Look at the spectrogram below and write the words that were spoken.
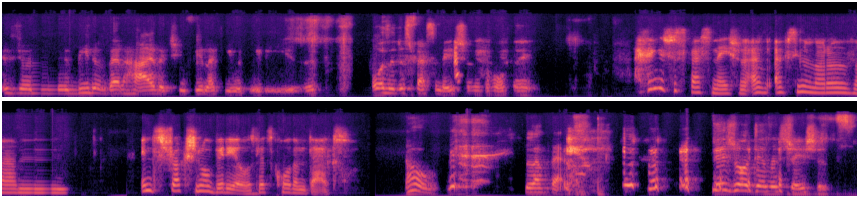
is your libido that high that you feel like you would really use it, or is it just fascination with the whole thing? I think it's just fascination. I've I've seen a lot of um, instructional videos. Let's call them that. Oh, love that. Visual demonstrations.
